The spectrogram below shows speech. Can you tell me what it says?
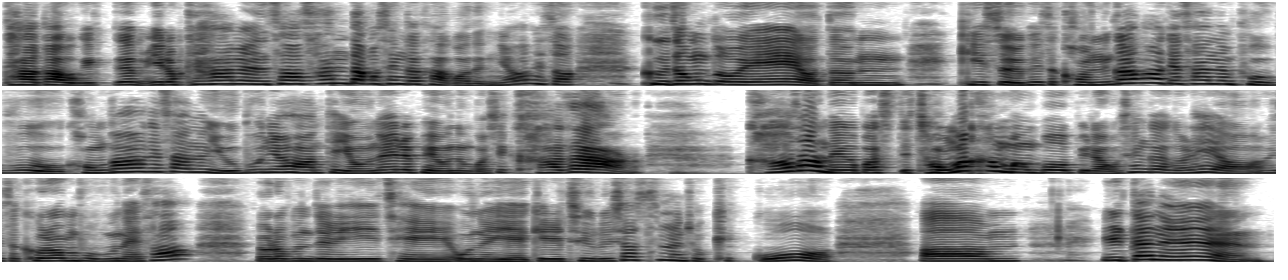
다가오게끔 이렇게 하면서 산다고 생각하거든요. 그래서 그 정도의 어떤 기술, 그래서 건강하게 사는 부부, 건강하게 사는 유부녀한테 연애를 배우는 것이 가장 가장 내가 봤을 때 정확한 방법이라고 생각을 해요. 그래서 그런 부분에서 여러분들이 제 오늘 얘기를 들으셨으면 좋겠고, 음, 일단은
